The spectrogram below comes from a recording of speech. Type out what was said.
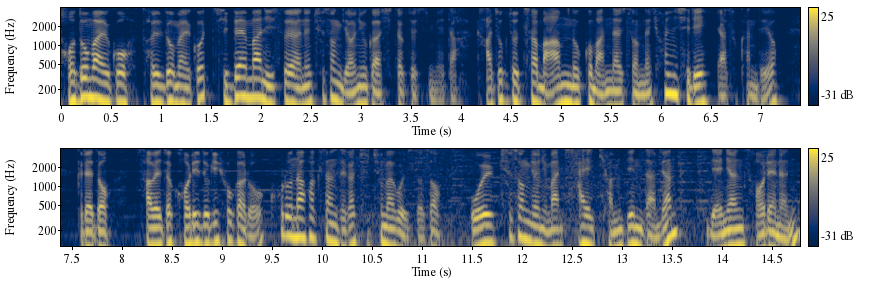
더도 말고 덜도 말고 집에만 있어야 하는 추석 연휴가 시작됐습니다. 가족조차 마음 놓고 만날 수 없는 현실이 야속한데요. 그래도 사회적 거리두기 효과로 코로나 확산세가 주춤하고 있어서 올 추석 연휴만 잘 견딘다면 내년 설에는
